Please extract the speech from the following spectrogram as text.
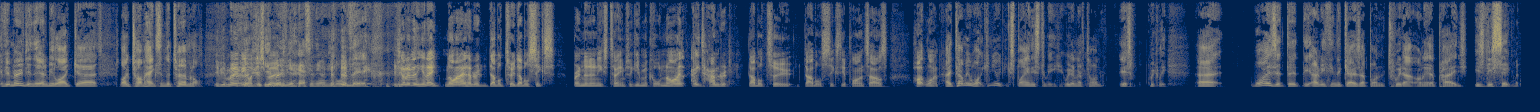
if you moved in there, it'd be like uh, like Tom Hanks in the terminal. If you're moving or just you move. move your house in there and just live there. He's got everything you need. Nine eight hundred double two double six. Brendan and his team. So give him a call. Nine eight hundred double two double six. The appliance sales hotline. Hey, tell me what. Can you explain this to me? Are we got enough time? Yes, quickly. Uh, why is it that the only thing that goes up on Twitter on our page is this segment?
